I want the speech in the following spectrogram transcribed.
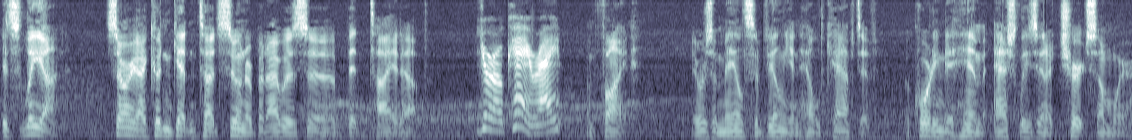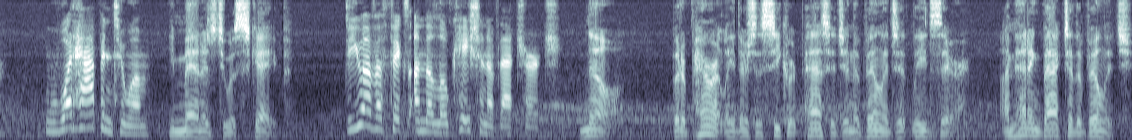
It's Leon. Sorry I couldn't get in touch sooner, but I was uh, a bit tied up. You're okay, right? I'm fine. There was a male civilian held captive. According to him, Ashley's in a church somewhere. What happened to him? He managed to escape. Do you have a fix on the location of that church? No. But apparently there's a secret passage in the village that leads there. I'm heading back to the village.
